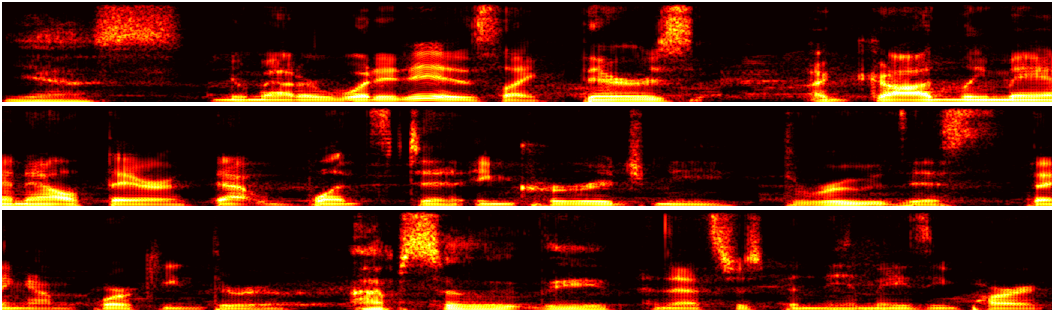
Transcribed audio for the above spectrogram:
yes. No matter what it is, like there's a godly man out there that wants to encourage me through this thing I'm working through. Absolutely. And that's just been the amazing part.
